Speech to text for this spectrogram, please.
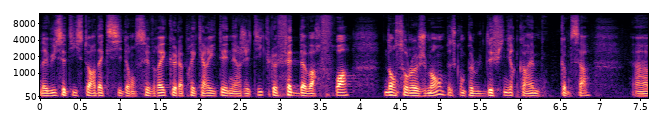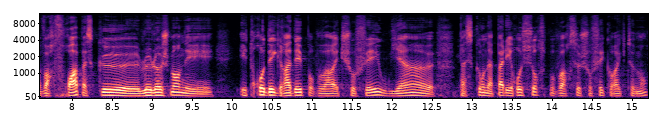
On a vu cette histoire d'accident. C'est vrai que la précarité énergétique, le fait d'avoir froid dans son logement, parce qu'on peut le définir quand même comme ça, hein, avoir froid parce que le logement est, trop dégradé pour pouvoir être chauffé ou bien parce qu'on n'a pas les ressources pour pouvoir se chauffer correctement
